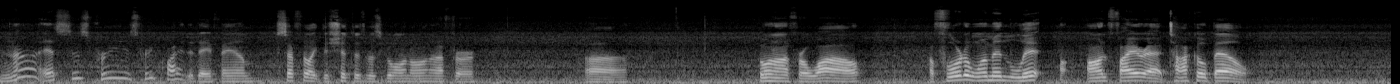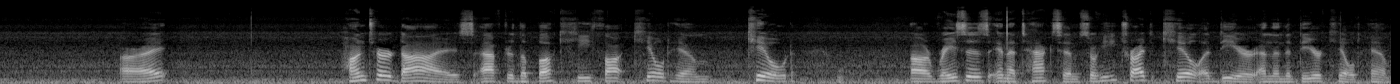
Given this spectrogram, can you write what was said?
no, it's it's pretty it's pretty quiet today, fam. Except for like the shit that was going on after uh, going on for a while. A Florida woman lit on fire at Taco Bell. Alright. Hunter dies after the buck he thought killed him killed uh, raises and attacks him. So he tried to kill a deer and then the deer killed him.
